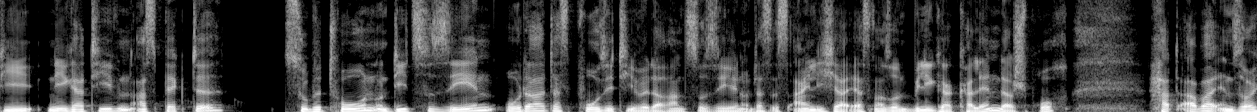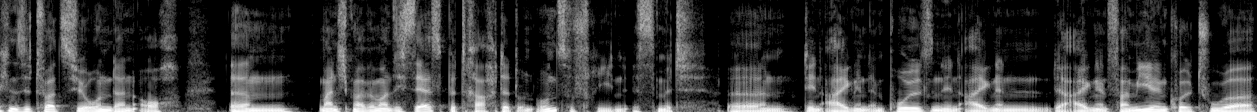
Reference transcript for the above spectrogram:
die negativen Aspekte zu betonen und die zu sehen oder das Positive daran zu sehen. Und das ist eigentlich ja erstmal so ein billiger Kalenderspruch, hat aber in solchen Situationen dann auch ähm, manchmal, wenn man sich selbst betrachtet und unzufrieden ist mit äh, den eigenen Impulsen, den eigenen, der eigenen Familienkultur,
